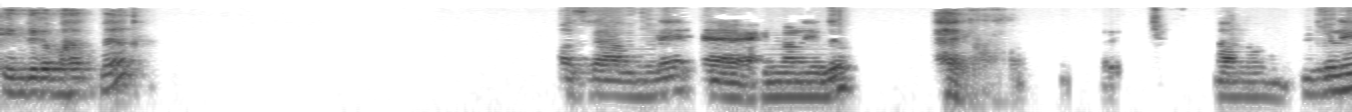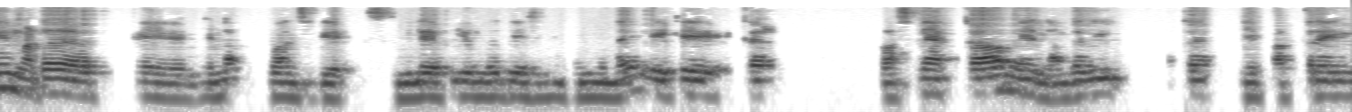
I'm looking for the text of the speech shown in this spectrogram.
ඉන්දික මහත්මයා අස්රාම්නේ ඇහිමා නේද? ඉතින් මට ඒ වෙන වංශිකේ සීලය පිළිබඳව දේශනා කරන්න ඒකේ එක ප්‍රශ්නයක් ආවා මේ ළඟදී මට මේ පත්‍රයෙන්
